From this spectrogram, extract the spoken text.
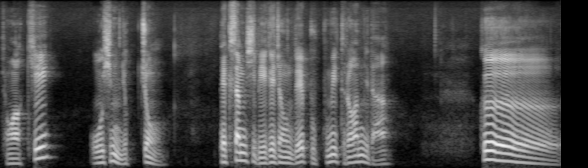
정확히 56종 132개 정도의 부품이 들어갑니다. 그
